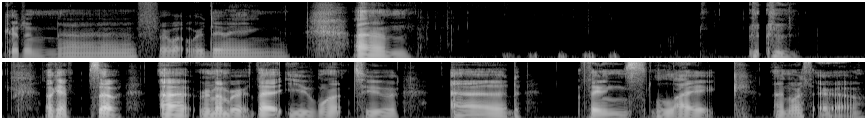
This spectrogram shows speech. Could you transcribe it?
good enough for what we're doing. Um, Okay, so uh, remember that you want to add things like a north arrow.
